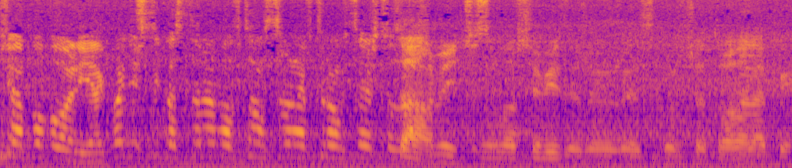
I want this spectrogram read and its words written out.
trzeba powoli. Jak będziesz tylko sterował w tą stronę, w którą chcesz, to zawsze tak. wyjdzie no właśnie widzę, że już jest kurczę trochę lepiej.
